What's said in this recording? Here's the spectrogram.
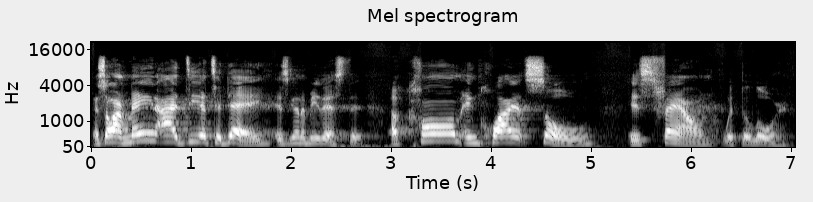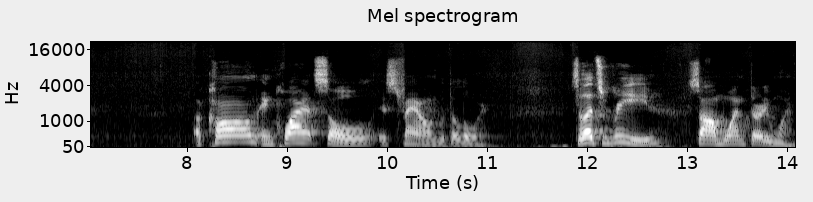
And so, our main idea today is going to be this that a calm and quiet soul is found with the Lord. A calm and quiet soul is found with the Lord. So let's read Psalm 131.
